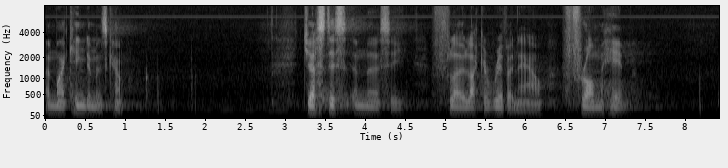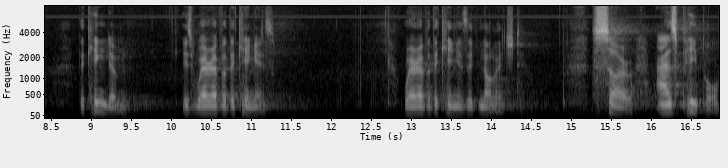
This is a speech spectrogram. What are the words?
and my kingdom has come. Justice and mercy flow like a river now from him. The kingdom is wherever the king is, wherever the king is acknowledged. So, as people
